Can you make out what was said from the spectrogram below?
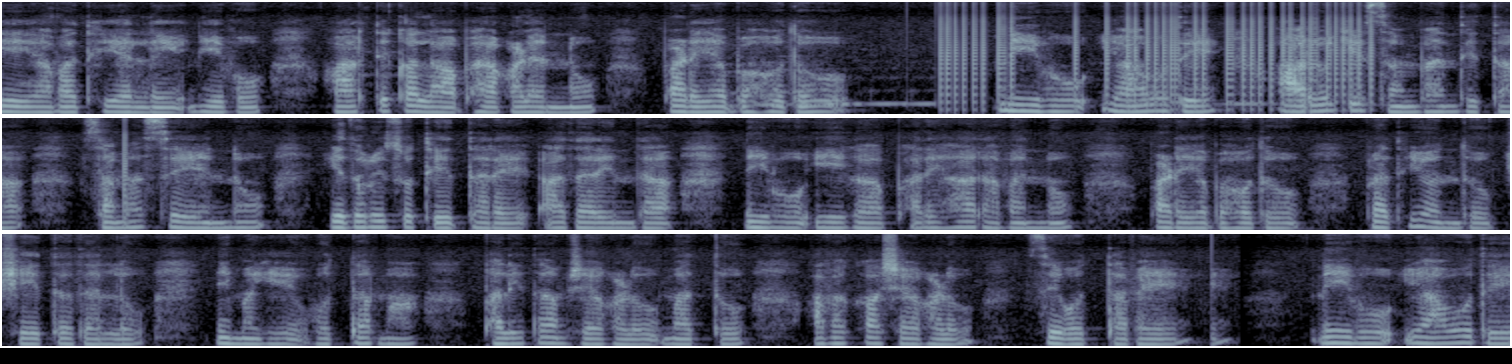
ಈ ಅವಧಿಯಲ್ಲಿ ನೀವು ಆರ್ಥಿಕ ಲಾಭಗಳನ್ನು ಪಡೆಯಬಹುದು. ನೀವು ಯಾವುದೇ ಆರೋಗ್ಯ ಸಂಬಂಧಿತ ಸಮಸ್ಯೆಯನ್ನು ಎದುರಿಸುತ್ತಿದ್ದರೆ ಅದರಿಂದ ನೀವು ಈಗ ಪರಿಹಾರವನ್ನು ಪಡೆಯಬಹುದು. ಪ್ರತಿಯೊಂದು ಕ್ಷೇತ್ರದಲ್ಲೂ ನಿಮಗೆ ಉತ್ತಮ ಫಲಿತಾಂಶಗಳು ಮತ್ತು ಅವಕಾಶಗಳು ಸಿಗುತ್ತವೆ. ನೀವು ಯಾವುದೇ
